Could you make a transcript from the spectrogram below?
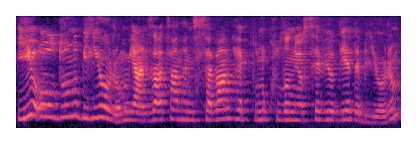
İyi olduğunu biliyorum. Yani zaten hani seven hep bunu kullanıyor, seviyor diye de biliyorum.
